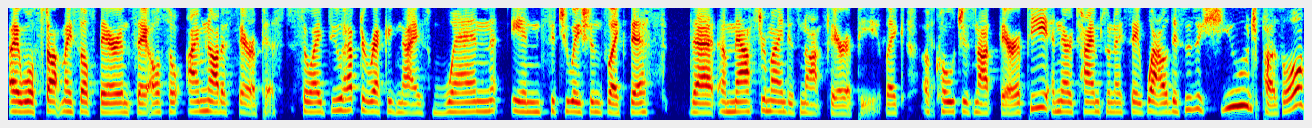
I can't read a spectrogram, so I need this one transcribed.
I will stop myself there and say also, I'm not a therapist. So I do have to recognize when in situations like this, that a mastermind is not therapy. Like a yes. coach is not therapy. And there are times when I say, wow, this is a huge puzzle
